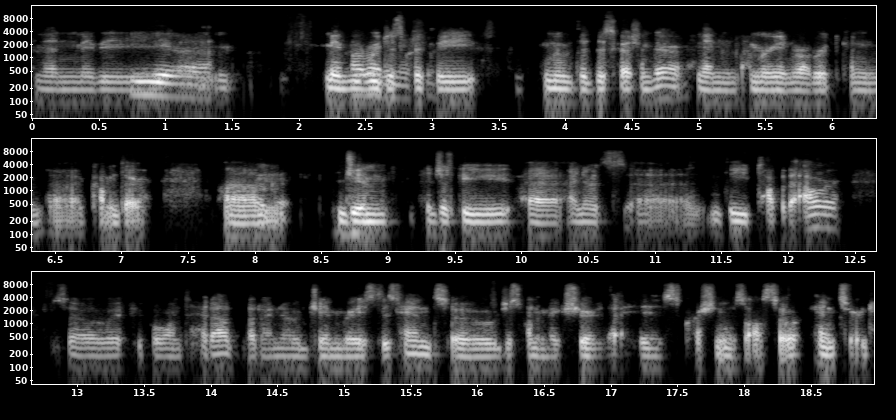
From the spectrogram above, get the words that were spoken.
and then maybe yeah, um, maybe I'll we just quickly issue. move the discussion there, and then Marie and Robert can uh, comment there. Um, okay. Jim, it just be. Uh, I know it's uh, the top of the hour, so if people want to head out, but I know Jim raised his hand, so just want to make sure that his question is also answered.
